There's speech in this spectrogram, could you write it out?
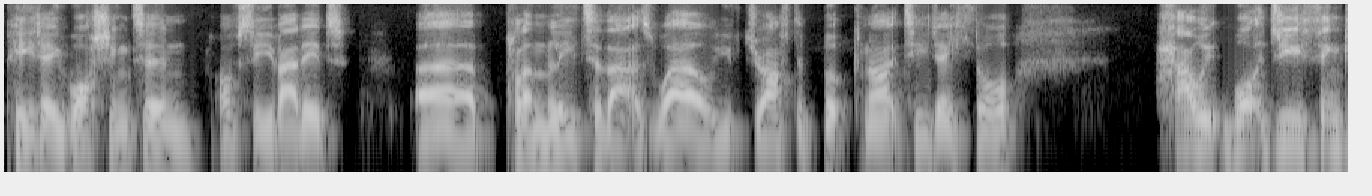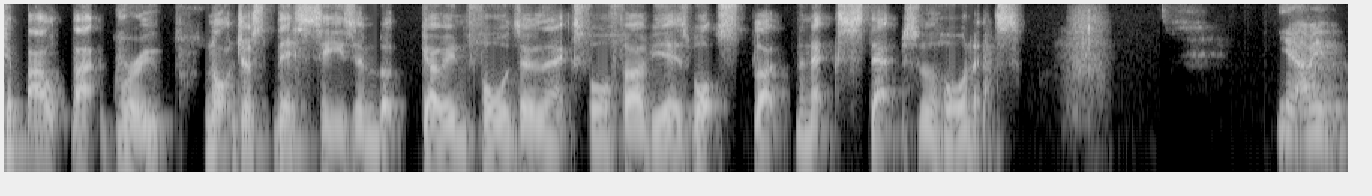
PJ Washington. Obviously you've added uh, Plumlee to that as well. You've drafted Bouknight, TJ Thor. How what do you think about that group? Not just this season but going forwards over the next four or five years. What's like the next steps for the hornets? Yeah i mean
